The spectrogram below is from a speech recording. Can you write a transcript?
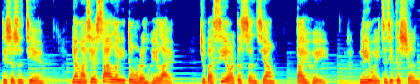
第十四节，亚玛谢杀了一顿人回来，就把希尔的神像带回，立为自己的神，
